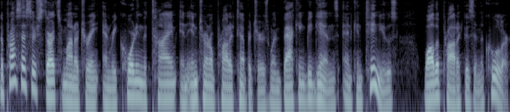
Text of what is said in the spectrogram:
The processor starts monitoring and recording the time and internal product temperatures when backing begins and continues while the product is in the cooler.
